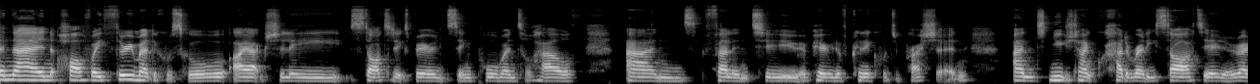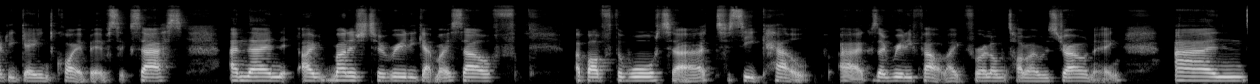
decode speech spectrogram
And then halfway through medical school, I actually started experiencing poor mental health and fell into a period of clinical depression. And NutriTank had already started, already gained quite a bit of success. And then I managed to really get myself above the water to seek help because uh, I really felt like for a long time I was drowning. And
